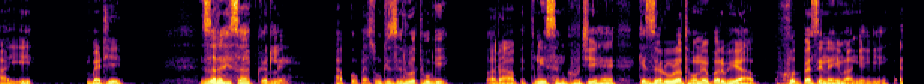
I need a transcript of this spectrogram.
आइए, बैठिए। जरा हिसाब कर लें। आपको पैसों की ज़रूरत होगी। पर आप इतनी संकोची हैं कि ज़रूरत होने पर भी आप खुद पैसे नहीं मांगेगी।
